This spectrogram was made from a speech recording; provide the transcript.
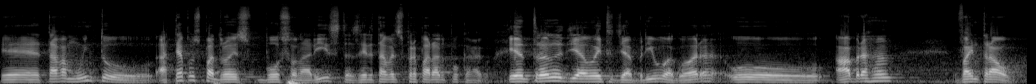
Estava eh, muito, até para os padrões bolsonaristas, ele estava despreparado para o cargo. Entrando no dia 8 de abril, agora, o Abraham Weintraub,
